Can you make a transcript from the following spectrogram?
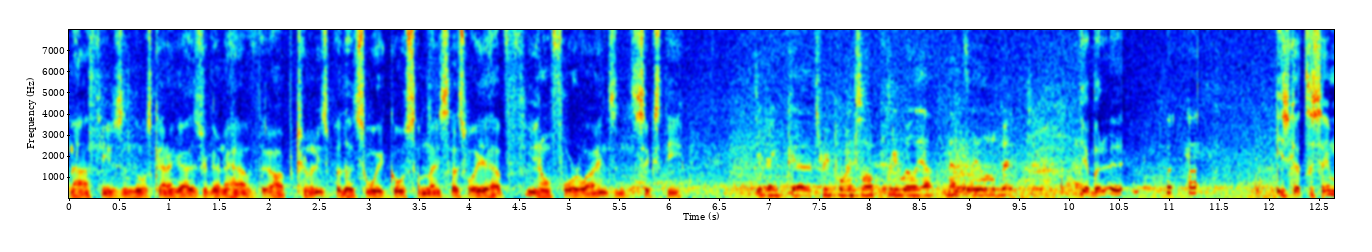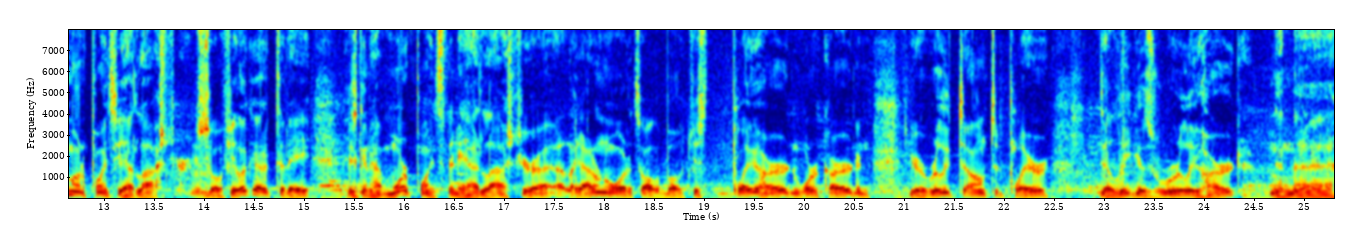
Matthews and those kind of guys are going to have the opportunities, but that's the way it goes some nights. That's why you have, you know, four lines and 60. Do you think uh, the three points will help free Willie up mentally a little bit? Yeah, but uh, he's got the same amount of points he had last year. Mm-hmm. So if you look at it today, he's going to have more points than he had last year. I, like I don't know what it's all about. Just play hard and work hard, and you're a really talented player the league is really hard, and uh,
